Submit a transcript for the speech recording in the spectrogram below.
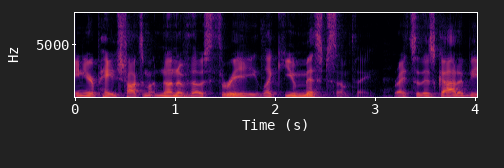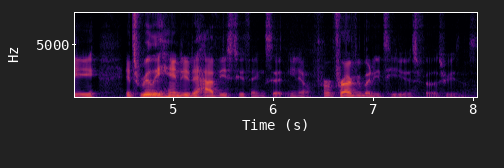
and your page talks about none of those three, like you missed something, right? So there's got to be. It's really handy to have these two things that you know for, for everybody to use for those reasons.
